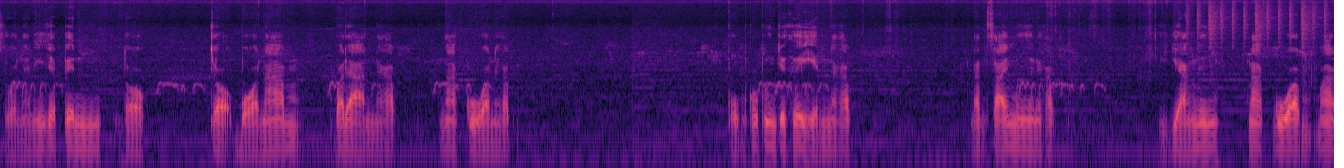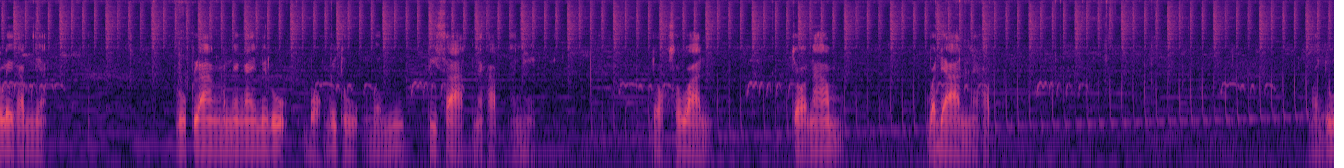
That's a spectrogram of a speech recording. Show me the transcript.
ส่วนอันนี้จะเป็นดอกเจาะบ่อน้ำบาดาลนนะครับ น่ากลัวนะครับ ผมก็เพิ่งจะเคยเห็นนะครับด้านซ้ายมือนะครับ อีกอย่างหนึ่งน่ากลัวมากเลยครับเนี่ย รูปร่างมันยังไงไม่รู้บอกไม่ถูกเหมือนปีศาจนะครับ อันนี้ ดอกสว่านเจาะน้ำบาดาลนนะครับ มาดู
